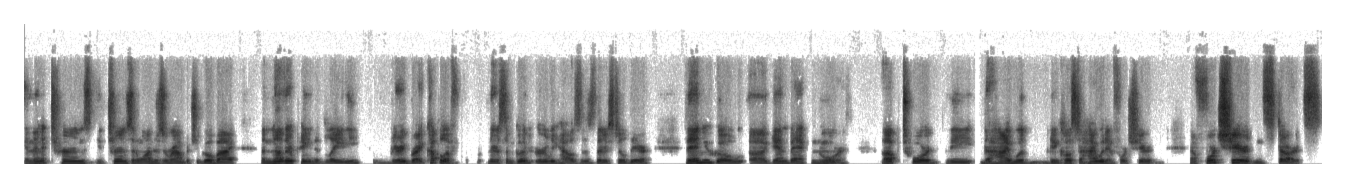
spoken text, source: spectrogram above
and then it turns, it turns and wanders around. But you go by another painted lady, very bright, couple of there's some good early houses that are still there. Then you go uh, again back north up toward the, the Highwood, getting close to Highwood and Fort Sheridan. Now, Fort Sheridan starts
